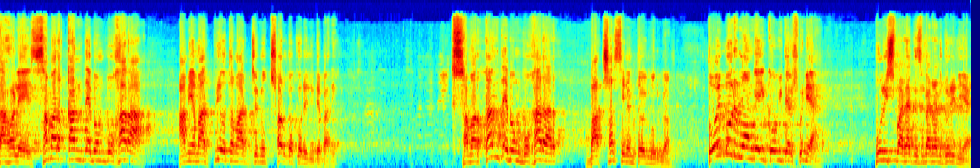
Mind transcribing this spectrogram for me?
তাহলে সামারকান্দ এবং বুহারা আমি আমার প্রিয়তমার জন্য উৎসর্গ করে দিতে পারি। সামারকান্দ এবং বুহারার বাদশাহ ছিলেন তৈমুর লং। তৈমুর লং এই কবিতা শুনিয়া, পুলিশ পাঠাতেছে ব্যাটার ধরে নিয়ে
